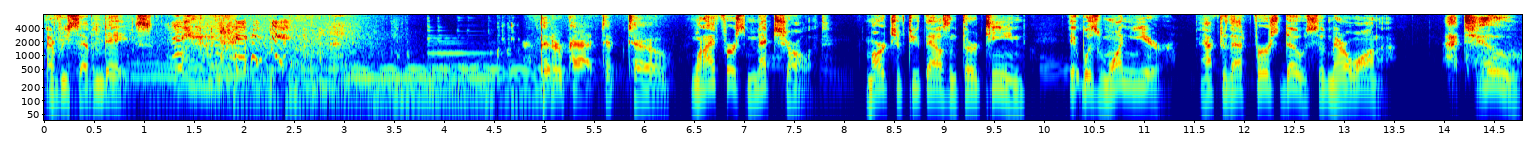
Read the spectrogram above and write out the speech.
every seven days. Pitter pat tiptoe, When I first met Charlotte, March of 2013, it was one year after that first dose of marijuana. Achoo!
